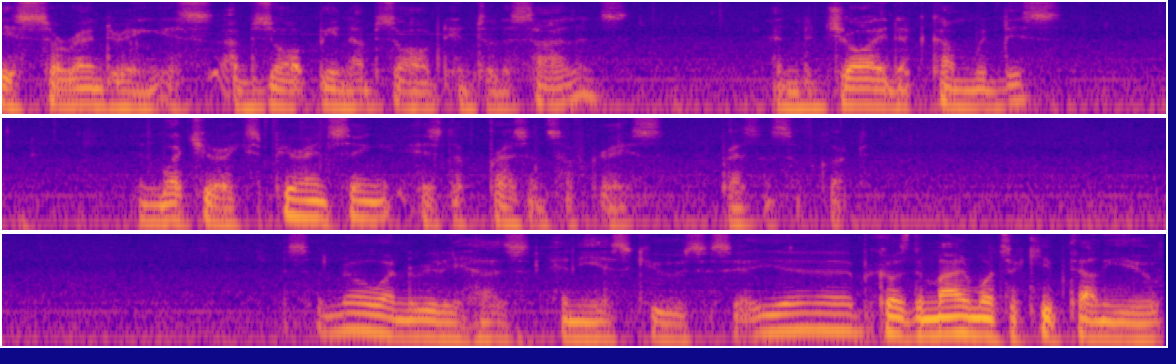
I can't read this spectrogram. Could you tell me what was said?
is surrendering, is absorbed, being absorbed into the silence. And the joy that come with this. And what you're experiencing is the presence of grace, presence of God. So no one really has any excuse to say, yeah, because the mind wants to keep telling you,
